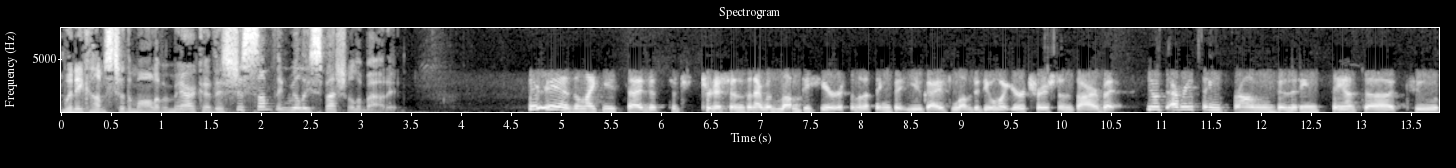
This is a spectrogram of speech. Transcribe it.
when it comes to the Mall of America. There's just something really special about it. There is, and like you said, just traditions. And I would love to hear some of the things that you guys love to do and what your traditions are. But you know, it's everything from visiting Santa to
